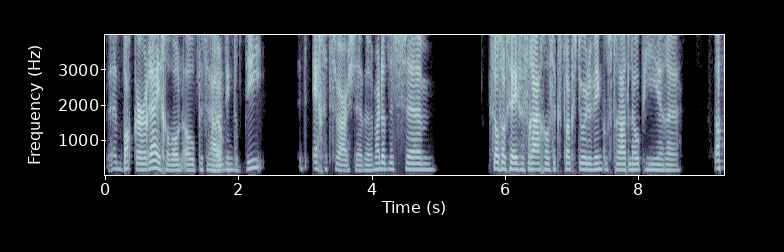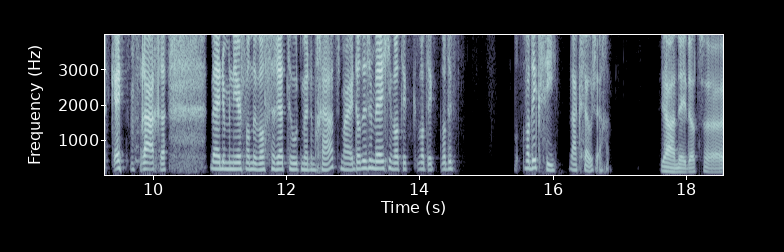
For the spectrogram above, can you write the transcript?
eh, bakkerij gewoon open te houden. Ja. Ik denk dat die het echt het zwaarst hebben. Maar dat is. ehm, ik zal straks even vragen als ik straks door de winkelstraat loop hier. eh zal ik even vragen bij de meneer van de wasserette hoe het met hem gaat. Maar dat is een beetje wat ik, wat ik, wat ik, wat ik zie, laat ik zo zeggen. Ja, nee, dat, eh,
